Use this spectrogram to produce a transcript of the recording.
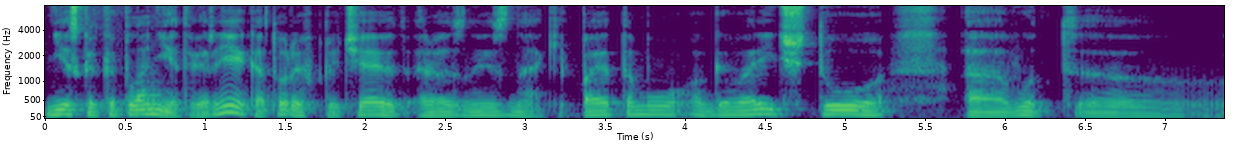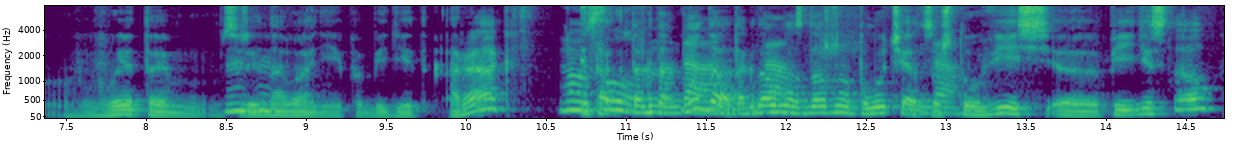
несколько планет, вернее, которые включают разные знаки. Поэтому говорить, что а, вот э, в этом соревновании победит рак, ну, условно, тогда, да, ну да, тогда да. у нас должно получаться, да. что весь э, пьедестал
